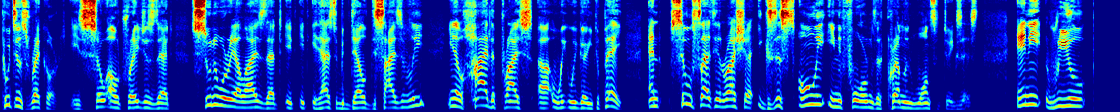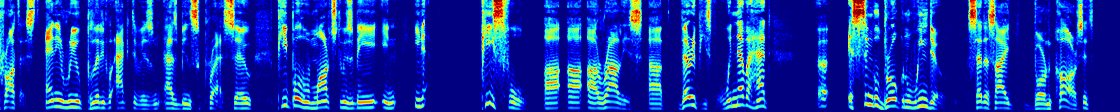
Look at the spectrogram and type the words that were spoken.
Putin's record is so outrageous that sooner we realize that it, it, it has to be dealt decisively, you know, high the price uh, we, we're going to pay. And civil society in Russia exists only in the forms that Kremlin wants it to exist. Any real protest, any real political activism has been suppressed. So people who marched with me in, in peaceful uh, uh, uh, rallies, uh, very peaceful. We never had uh, a single broken window. Set aside burned cars. It's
